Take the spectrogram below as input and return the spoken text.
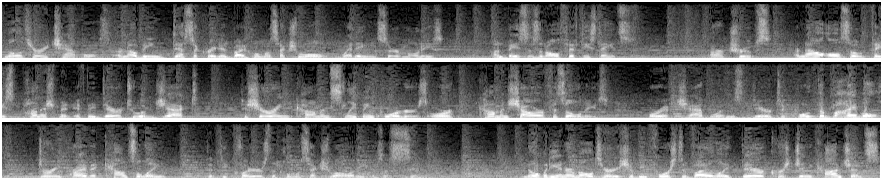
military chapels are now being desecrated by homosexual wedding ceremonies on bases in all 50 states. Our troops are now also faced punishment if they dare to object to sharing common sleeping quarters or common shower facilities, or if chaplains dare to quote the Bible during private counseling that declares that homosexuality is a sin. Nobody in our military should be forced to violate their Christian conscience,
